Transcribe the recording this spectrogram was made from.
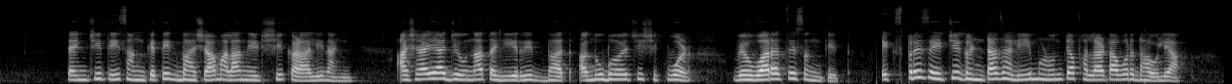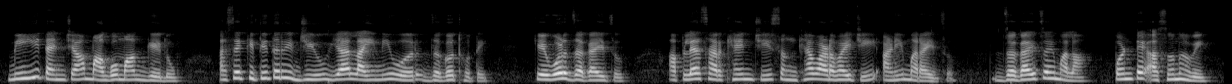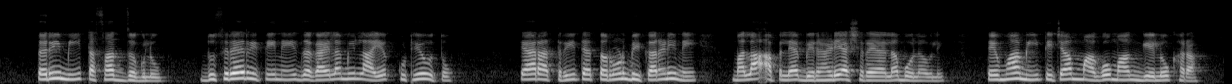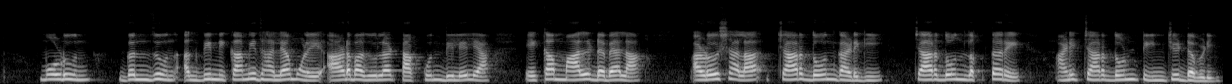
त्यांची ती सांकेतिक भाषा मला नीटशी कळाली नाही. अशा या जीवनातही रीतभात अनुभवाची शिकवण व्यवहाराचे संकेत. एक्सप्रेस एची घंटा झाली म्हणून त्या फलाटावर धावल्या. मीही त्यांच्या मागोमाग गेलो. असे कितीतरी जीव या लाईनीवर जगत होते. केवळ जगायचं. आपल्यासारख्यांची संख्या वाढवायची आणि मरायचं. जगायचं आहे मला पण ते असं नव्हे. तरी मी तसाच जगलो. दुसऱ्या रीतीने जगायला मी लायक कुठे होतो? त्या रात्री त्या तरुण भिकारणीने मला आपल्या बिऱ्हाडी आश्रयाला बोलावले. तेव्हा मी तिच्या मागोमाग गेलो खरा. मोडून गंजून अगदी निकामी झाल्यामुळे आडबाजूला टाकून दिलेल्या एका माल डब्याला आडोशाला चार दोन गाडगी चार दोन लक्तरे आणि चार दोन टीनची डबडी.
